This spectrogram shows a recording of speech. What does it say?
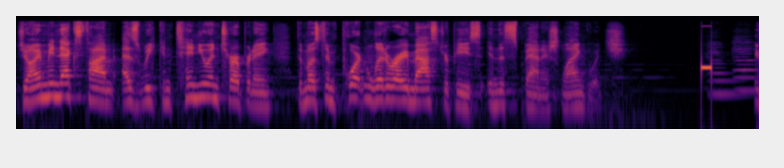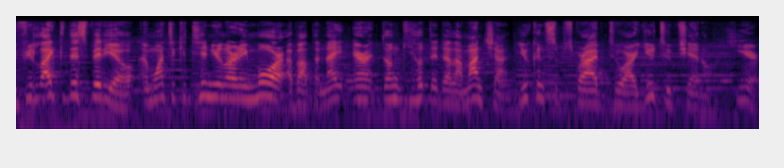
Join me next time as we continue interpreting the most important literary masterpiece in the Spanish language. If you liked this video and want to continue learning more about the knight-errant Don Quixote de la Mancha, you can subscribe to our YouTube channel here.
